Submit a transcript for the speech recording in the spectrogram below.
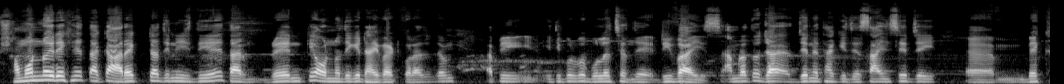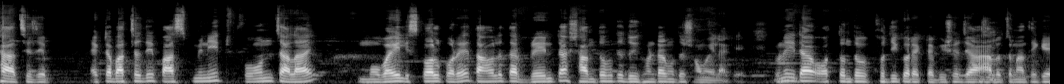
সমন্বয় রেখে তাকে আরেকটা জিনিস দিয়ে তার ব্রেনকে অন্যদিকে ডাইভার্ট করা। যেমন আপনি ইতিপূর্বে বলেছেন যে ডিভাইস আমরা তো যা- জেনে থাকি যে সায়েন্সের যেই ব্যাখ্যা আছে যে একটা বাচ্চা যদি পাঁচ মিনিট ফোন চালায় মোবাইল স্ক্রল করে তাহলে তার ব্রেনটা শান্ত হতে দুই ঘণ্টার মতো সময় লাগে। মানে এটা অত্যন্ত ক্ষতিকর একটা বিষয় যা আলোচনা থেকে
